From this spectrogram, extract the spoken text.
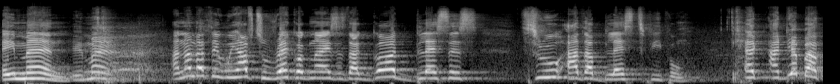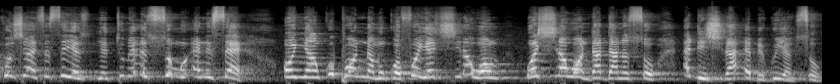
Amen. amen Another thing we have to recognize is that God blesses through other blessed people. Adeɛ baako nso a ɛsɛ sɛ yɛtumi esuo mu ɛne sɛ onyankopɔn nam nkɔfoɔ a wɔn wɔahyira wɔn dada no so ɛde nhyira ɛbɛgu yɛn so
